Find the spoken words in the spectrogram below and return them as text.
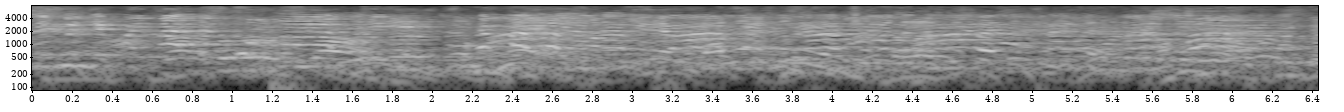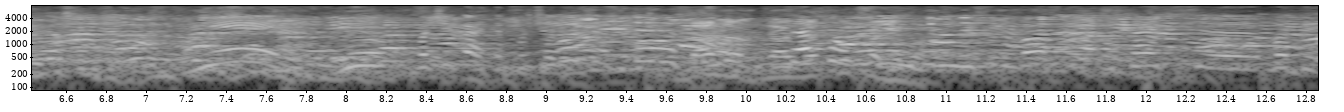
Ви тоді поймете, що робите. Така я Я не розумію, а чого ви не дослухаєте Ні, ну почекайте, почалося з того, що це повинен інвестувати отець е, Вадим.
